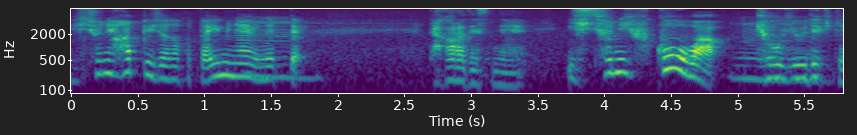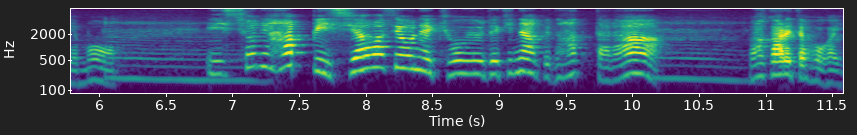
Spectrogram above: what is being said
一緒にハッピーじゃなかったら意味ないよねって。だからですね一緒に不幸は共有できても一緒にハッピー幸せをね共有できなくなったら別れた方がいい。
